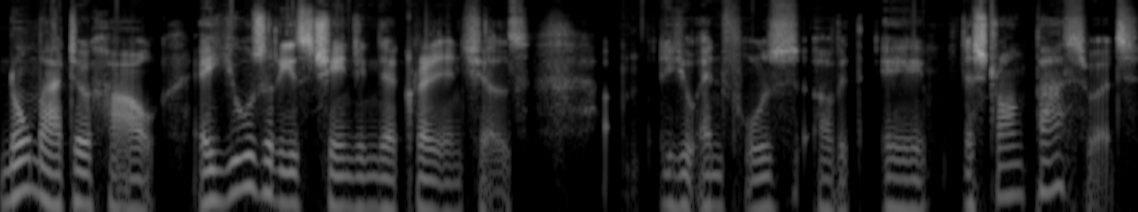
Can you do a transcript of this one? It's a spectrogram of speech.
no matter how a user is changing their credentials, you enforce with a, a strong passwords.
